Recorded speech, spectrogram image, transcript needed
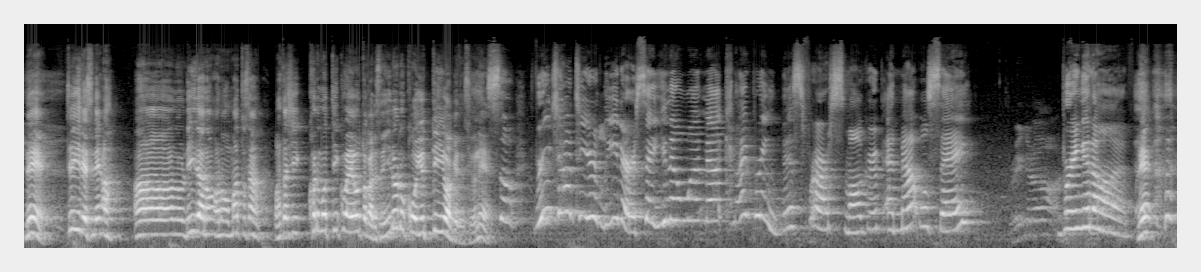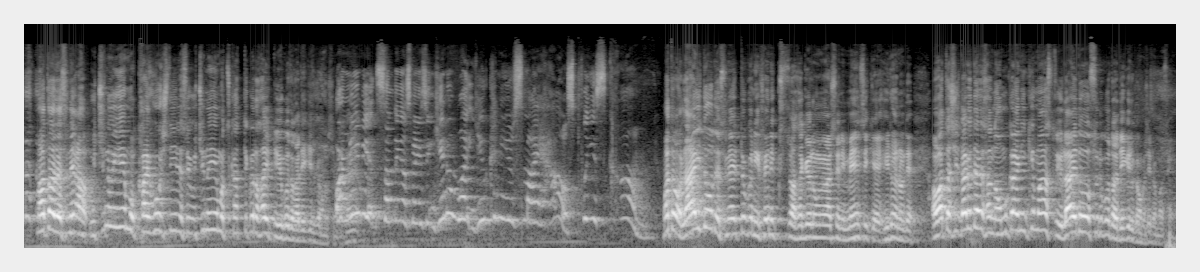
ねえ、ぜひですね、あ、あのリーダーの,あのマットさん、私これ持っていくわよとかですね、いろいろこう言っていいわけですよね。So, reach out to your leader, say, you know what, Matt, can I bring this for our small group? And Matt will say, Bring it on. またですねあ、うちの家も開放していいです、うちの家も使ってくださいということができるかもしれません。またはライドですね、特にフェニックスは先ほども言いましたように面積が広いので、あ私、誰々さんのお迎えに行きますというライドをすることができるかもしれません。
